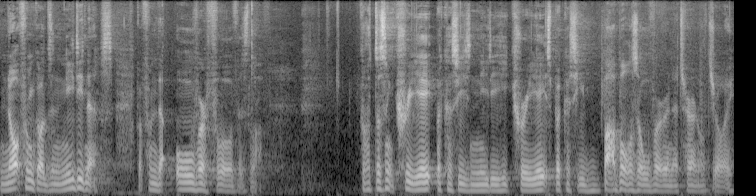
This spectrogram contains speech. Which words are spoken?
not from God's neediness, but from the overflow of his love. God doesn't create because he's needy, he creates because he bubbles over in eternal joy.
